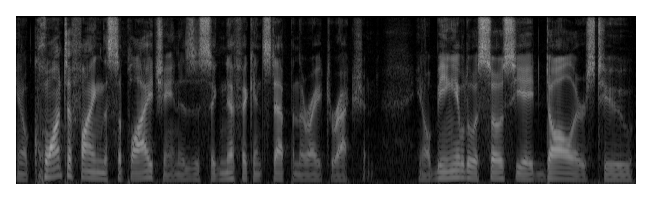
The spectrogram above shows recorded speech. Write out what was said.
You know, quantifying the supply chain is a significant step in the right direction. You know, being able to associate dollars to,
